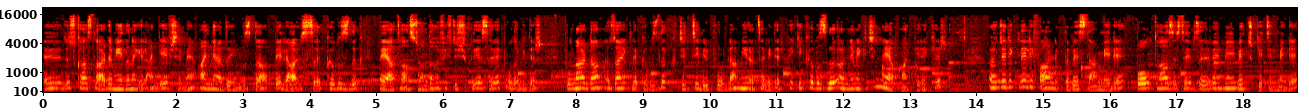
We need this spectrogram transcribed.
e, düz kaslarda meydana gelen gevşeme anne adayımızda bel ağrısı, kabızlık veya tansiyonda hafif düşüklüğe sebep olabilir. Bunlardan özellikle kabızlık ciddi bir problem yaratabilir. Peki kabızlığı önlemek için ne yapmak gerekir? Öncelikle lif ağırlıklı beslenmeli, bol taze sebze ve meyve tüketilmeli.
